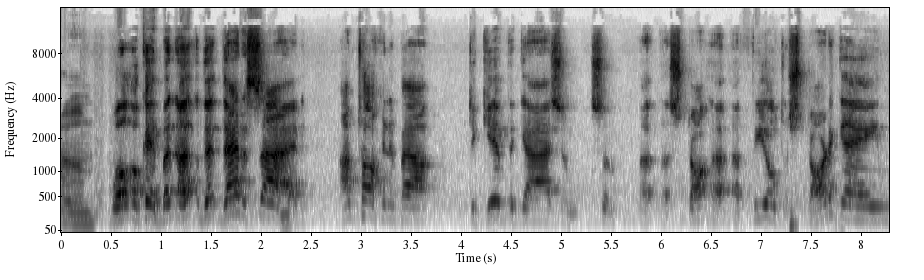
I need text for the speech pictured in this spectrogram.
Um, well, okay, but uh, th- that aside, I'm talking about to give the guys some some a, a start a, a field to start a game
